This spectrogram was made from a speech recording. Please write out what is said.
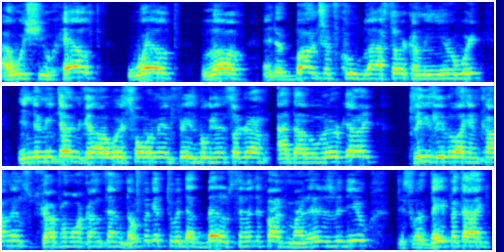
I wish you health, wealth, love, and a bunch of cool blaster coming your way. In the meantime, you can always follow me on Facebook and Instagram at that guy. Please leave a like and comment, subscribe for more content. Don't forget to hit that bell to notified for my latest video. This was Dave Fatag.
